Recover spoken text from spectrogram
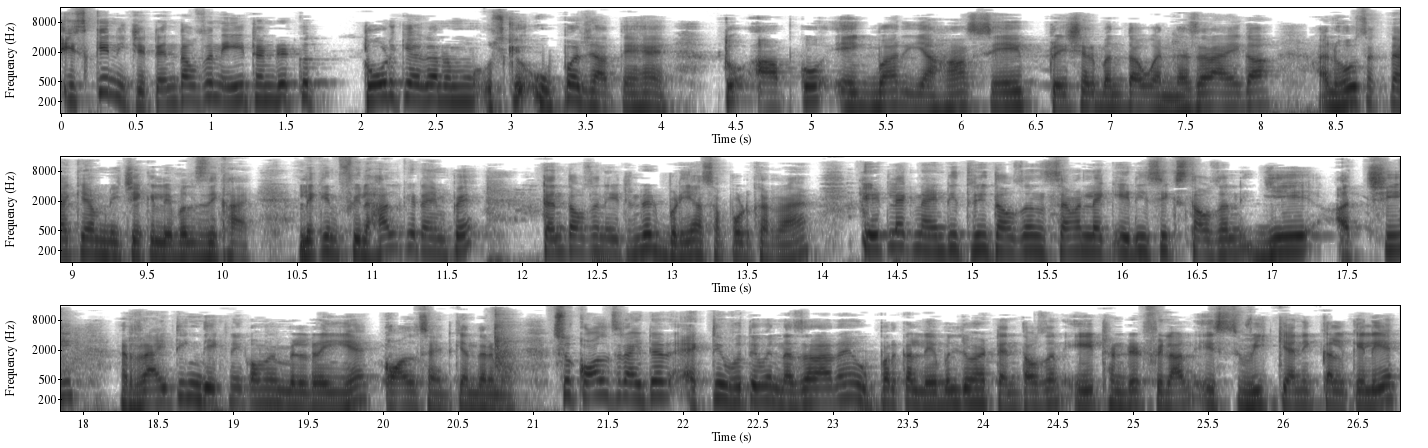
इसके नीचे टेन थाउज़ेंड एट हंड्रेड को तोड़ के अगर हम उसके ऊपर जाते हैं तो आपको एक बार यहाँ से प्रेशर बनता हुआ नज़र आएगा। एंड हो सकता है कि हम नीचे के लेवल्स दिखाएँ लेकिन फ़िलहाल के टाइम पे 10,800 बढ़िया सपोर्ट कर रहा है। Eight lakh ninety three thousand seven lakh eighty six thousand ये अच्छी राइटिंग देखने को हमें मिल रही है कॉल साइड के अंदर में। सो कॉल्स राइटर एक्टिव होते हुए नज़र आ रहे हैं ऊपर का लेवल जो है 10,800 फ़िलहाल इस वीक यानी कल के लिए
